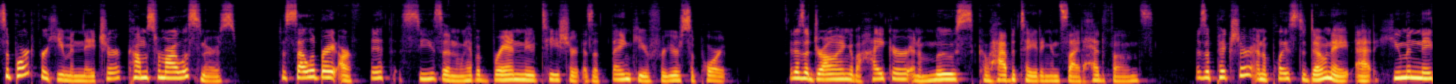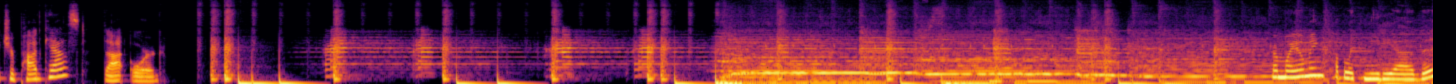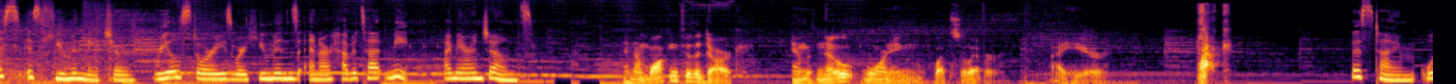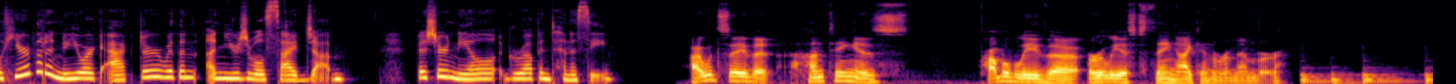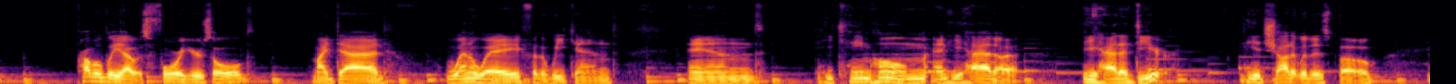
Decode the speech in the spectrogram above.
Support for Human Nature comes from our listeners. To celebrate our fifth season, we have a brand new t shirt as a thank you for your support. It is a drawing of a hiker and a moose cohabitating inside headphones. There's a picture and a place to donate at humannaturepodcast.org. Public Media, this is Human Nature real stories where humans and our habitat meet. I'm Erin Jones. And I'm walking through the dark, and with no warning whatsoever, I hear whack. This time, we'll hear about a New York actor with an unusual side job. Fisher Neal grew up in Tennessee. I would say that hunting is probably the earliest thing I can remember probably I was four years old. My dad went away for the weekend and he came home and he had a he had a deer. He had shot it with his bow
